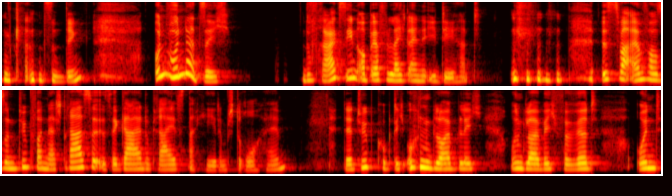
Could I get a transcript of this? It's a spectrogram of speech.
ganzen Ding und wundert sich. Du fragst ihn, ob er vielleicht eine Idee hat. ist zwar einfach so ein Typ von der Straße, ist egal, du greifst nach jedem Strohhalm. Der Typ guckt dich ungläubig, ungläubig, verwirrt und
